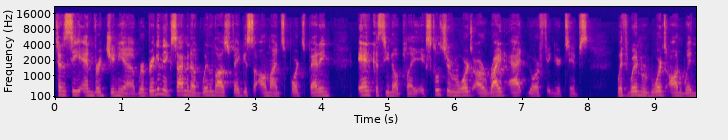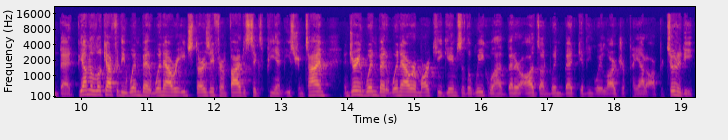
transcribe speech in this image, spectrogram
Tennessee, and Virginia. We're bringing the excitement of Wynn Las Vegas to online sports betting and casino play. Exclusive rewards are right at your fingertips with Wynn Rewards on WynnBET. Be on the lookout for the WynnBET Win Hour each Thursday from 5 to 6 p.m. Eastern Time. And during WynnBET Win Hour, marquee games of the week will have better odds on WynnBET, giving you a larger payout opportunity.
